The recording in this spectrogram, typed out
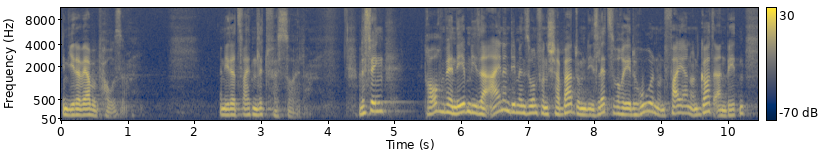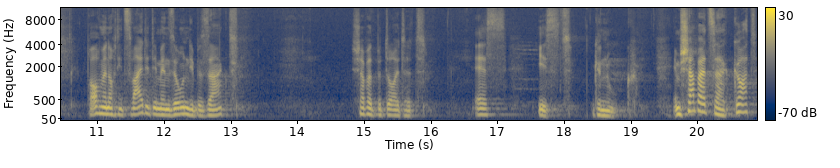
in jeder Werbepause, in jeder zweiten Litfaßsäule. Und deswegen brauchen wir neben dieser einen Dimension von Shabbat, um die es letzte Woche geht, ruhen und feiern und Gott anbeten, brauchen wir noch die zweite Dimension, die besagt, Schabbat bedeutet, es ist genug. Im Schabbat sagt Gott,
